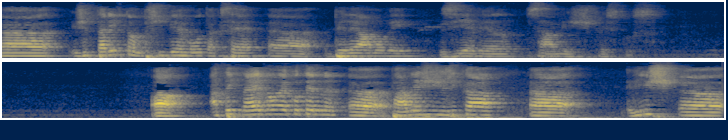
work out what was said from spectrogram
Eh, že tady v tom příběhu tak se uh, Biliamovi zjevil sám Ježíš Kristus. A, a teď najednou jako ten uh, pán Ježíš říká, uh, víš, uh,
